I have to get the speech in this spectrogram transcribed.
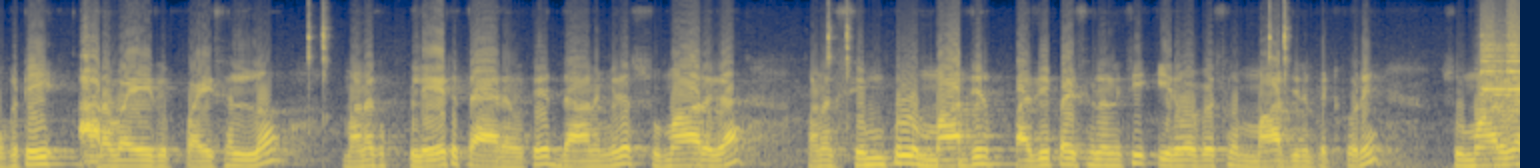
ఒకటి అరవై ఐదు పైసల్లో మనకు ప్లేట్ తయారవుతే దాని మీద సుమారుగా మనకు సింపుల్ మార్జిన్ పది పైసల నుంచి ఇరవై పైసల మార్జిన్ పెట్టుకొని సుమారుగా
